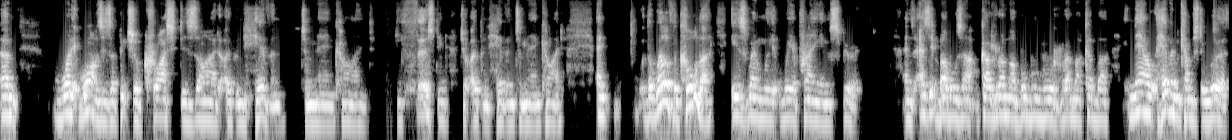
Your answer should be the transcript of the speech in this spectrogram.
Um, what it was is a picture of Christ's desire to open heaven to mankind. He thirsted to open heaven to mankind. And the well of the caller is when we, we are praying in the Spirit. And as it bubbles up, now heaven comes to earth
